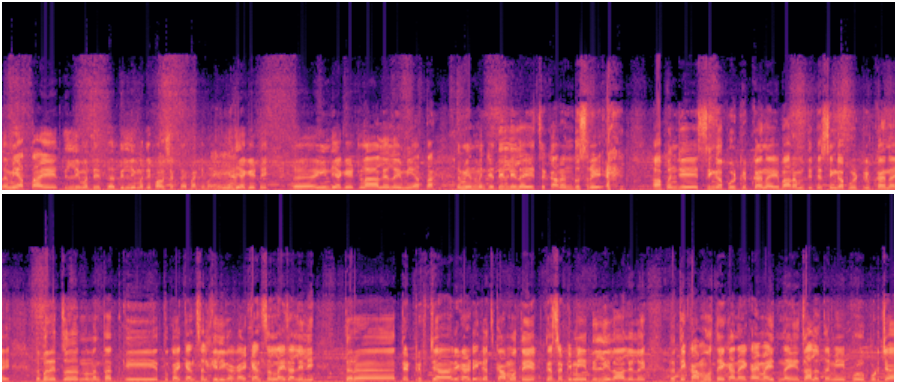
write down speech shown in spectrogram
तर मी आत्ता आहे दिल्लीमध्ये. तर दिल्लीमध्ये पाहू शकताय पाठीमागे इंडिया गेट आहे. तर इंडिया गेटला आलेलो आहे मी आत्ता. तर मेन म्हणजे दिल्लीला यायचं कारण दुसरे. आपण जे सिंगापूर ट्रिप काय नाही बारामती ते सिंगापूर ट्रिप काय नाही तर बरेच जण म्हणतात की तू काय कॅन्सल केली का काय? कॅन्सल नाही झालेली. तर त्या ट्रिपच्या रिगार्डिंगच काम होतं. एक त्यासाठी मी दिल्लीला आलेलो आहे तर ते काम होतं आहे का नाही काय माहीत नाही. झालं तर मी पु पुढच्या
